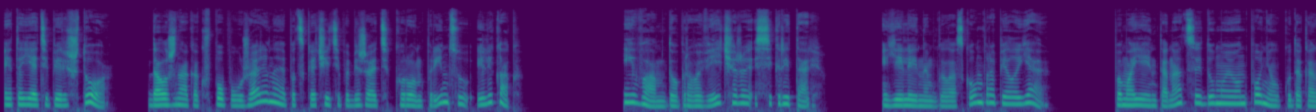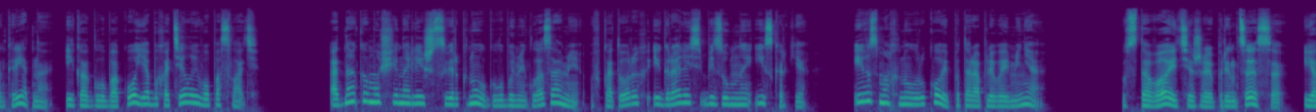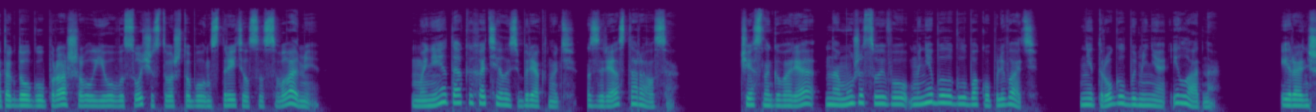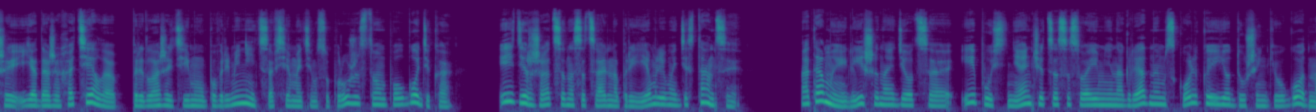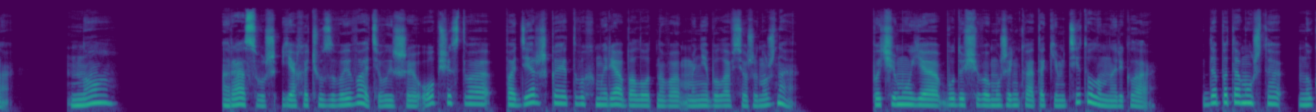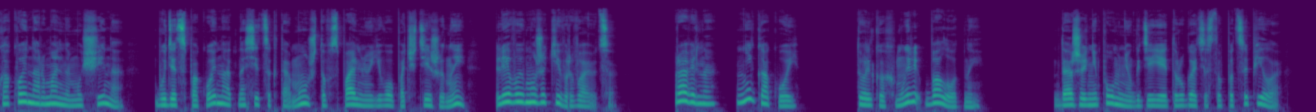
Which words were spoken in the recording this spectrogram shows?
Это я теперь что? Должна, как в попу ужаленная, подскочить и побежать к кронпринцу или как?» «И вам доброго вечера, секретарь!» Елейным голоском пропела я. По моей интонации, думаю, он понял, куда конкретно и как глубоко я бы хотела его послать. Однако мужчина лишь сверкнул голубыми глазами, в которых игрались безумные искорки, и взмахнул рукой, поторапливая меня. «Вставайте же, принцесса! Я так долго упрашивал его высочество, чтобы он встретился с вами!» Мне так и хотелось брякнуть, зря старался. Честно говоря, на мужа своего мне было глубоко плевать. Не трогал бы меня, и ладно. И раньше я даже хотела предложить ему повременить со всем этим супружеством полгодика и держаться на социально приемлемой дистанции. А там и Лиша найдется, и пусть нянчится со своим ненаглядным сколько ее душеньки угодно. Но... Раз уж я хочу завоевать высшее общество, поддержка этого хмыря болотного мне была все же нужна. Почему я будущего муженька таким титулом нарекла? Да потому что, ну какой нормальный мужчина будет спокойно относиться к тому, что в спальню его почти жены левые мужики врываются? Правильно, никакой. Только хмырь болотный. Даже не помню, где я это ругательство подцепила,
